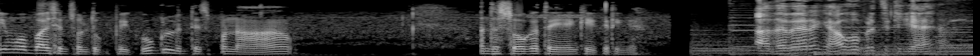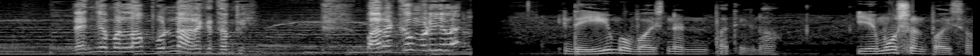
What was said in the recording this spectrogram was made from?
ஈமோ பாய்ஸ்னு சொல்லிட்டு போய் கூகுளில் டெஸ்ட் பண்ணால் அந்த சோகத்தை ஏன் கேட்குறீங்க அதை வேற ஞாபகப்படுத்திட்டீங்க. நெஞ்சமெல்லாம் பொண்ணு அறக்கு தம்பி. மறக்க முடியல. இந்த ஈமோ பாய்ஸ்னு என்னன்னு பார்த்தீங்கன்னா எமோஷன் பாய்ஸா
